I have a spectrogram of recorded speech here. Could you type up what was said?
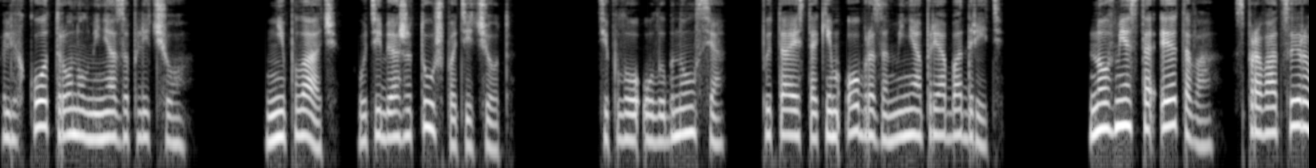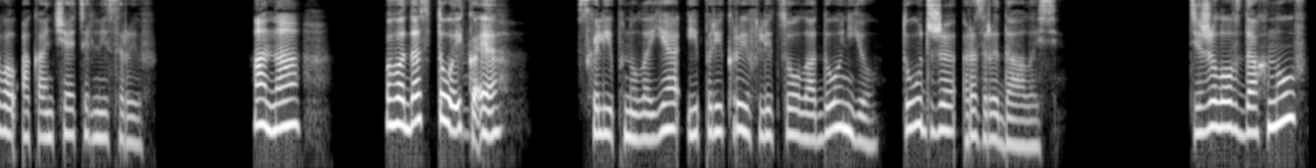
Легко тронул меня за плечо. «Не плачь, у тебя же тушь потечет. Тепло улыбнулся, пытаясь таким образом меня приободрить. Но вместо этого спровоцировал окончательный срыв. «Она водостойкая!» — схлипнула я и, прикрыв лицо ладонью, тут же разрыдалась. Тяжело вздохнув,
